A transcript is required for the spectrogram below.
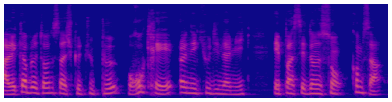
avec Ableton, sache que tu peux recréer un EQ dynamique et passer d'un son comme ça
